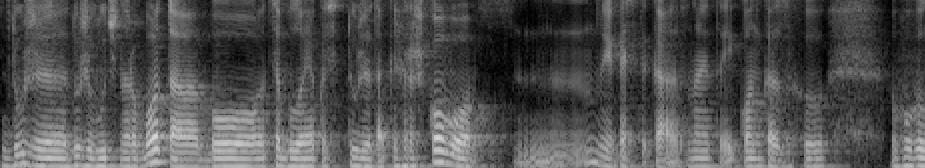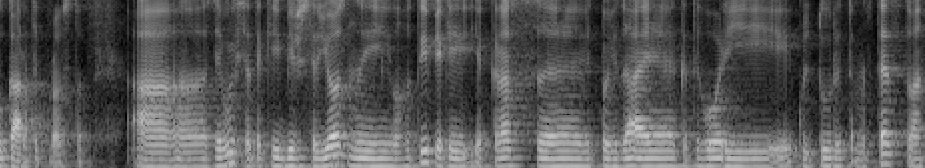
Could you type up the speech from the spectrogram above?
дуже, дуже влучна робота, бо це було якось дуже так іграшково. Ну, якась така, знаєте, іконка з Google карти просто. А з'явився такий більш серйозний логотип, який якраз е, відповідає категорії культури та мистецтва.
